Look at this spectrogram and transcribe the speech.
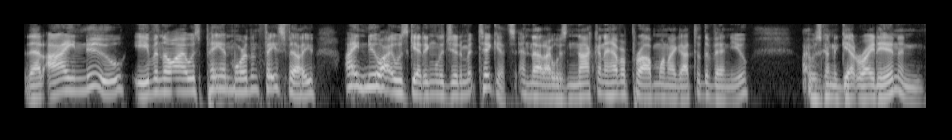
that I knew, even though I was paying more than face value, I knew I was getting legitimate tickets and that I was not going to have a problem when I got to the venue. I was going to get right in and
